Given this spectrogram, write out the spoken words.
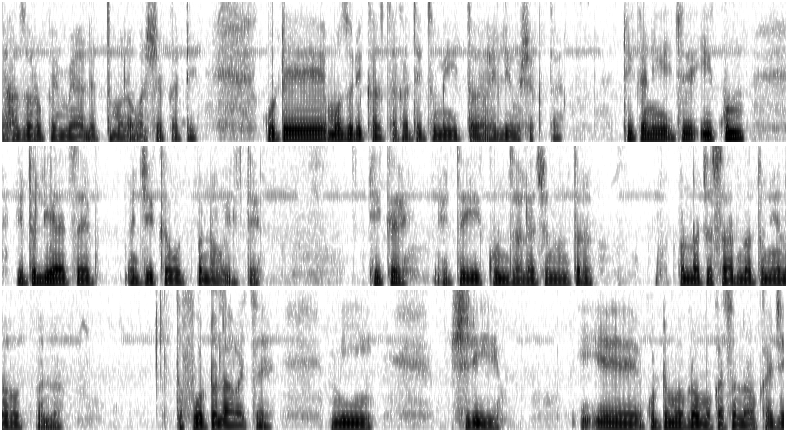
हजार रुपये मिळालेत तुम्हाला वर्षाकाठी कुठे मजुरी करता का? ते तुम्ही इथं हे लिहू शकता. ठीक आहे आणि इथे एकूण इथं लिहायचं आहे जे काय उत्पन्न होईल ते. ठीक आहे इथं एकूण झाल्याच्यानंतर उत्पन्नाच्या साधनातून येणार उत्पन्न. तर फोटो लावायचा आहे. मी श्री हे कुटुंब प्रमुखाचं नाव काय जे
